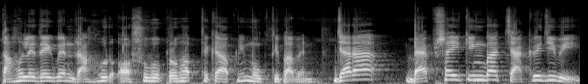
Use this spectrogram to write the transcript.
তাহলে দেখবেন রাহুর অশুভ প্রভাব থেকে আপনি মুক্তি পাবেন। যারা ব্যবসায়ী কিংবা চাকরিজীবী,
